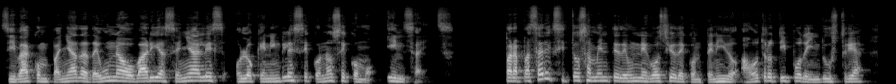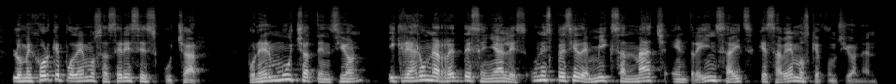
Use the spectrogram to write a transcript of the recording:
si va acompañada de una o varias señales o lo que en inglés se conoce como insights. Para pasar exitosamente de un negocio de contenido a otro tipo de industria, lo mejor que podemos hacer es escuchar, poner mucha atención y crear una red de señales, una especie de mix and match entre insights que sabemos que funcionan.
